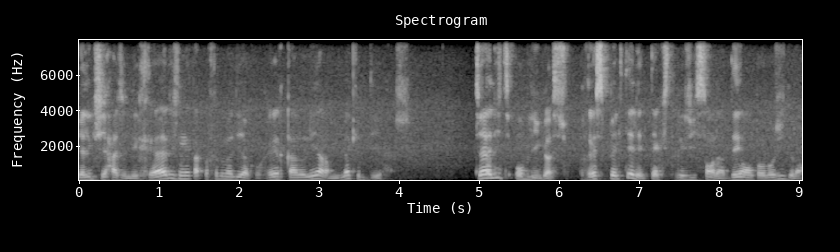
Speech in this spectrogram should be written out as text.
قال لك شي حاجة اللي خارج نطاق الخدمة ديالك وغير قانونية راه ما كديرهاش. ثالث obligation respecter les textes régissant la déontologie de la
